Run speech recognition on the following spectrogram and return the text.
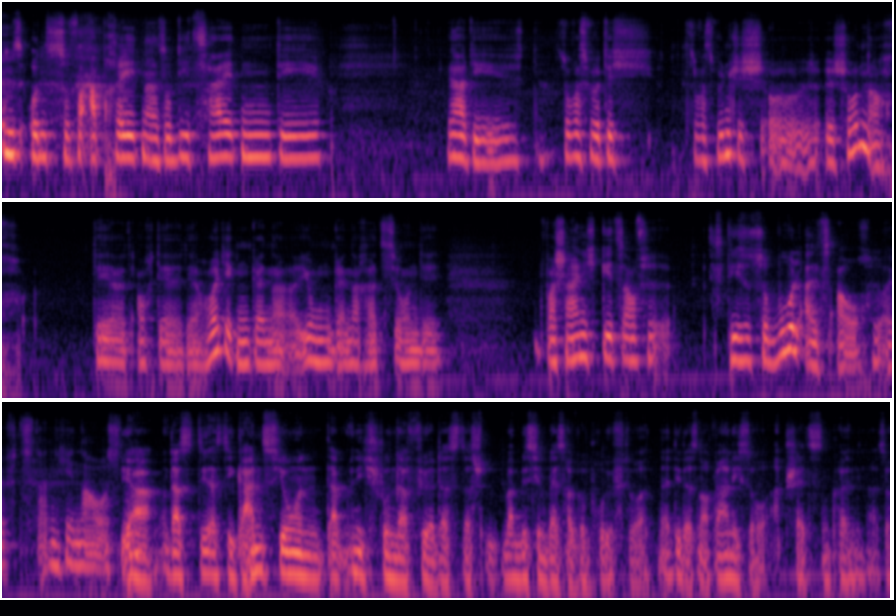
um uns zu verabreden, also die Zeiten, die, ja, die, sowas würde ich, sowas wünsche ich äh, schon auch der, auch der, der heutigen Gener jungen Generation. Die, wahrscheinlich geht es auf dieses sowohl als auch läuft es dann hinaus. ne? Ja, und dass die, dass die ganz Jungen, da bin ich schon dafür, dass das mal ein bisschen besser geprüft wird, ne? die das noch gar nicht so abschätzen können. Also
